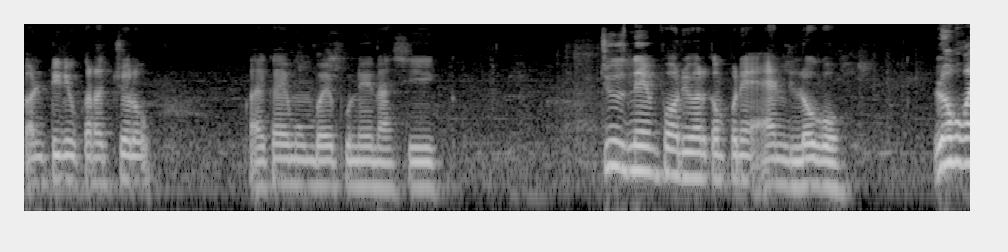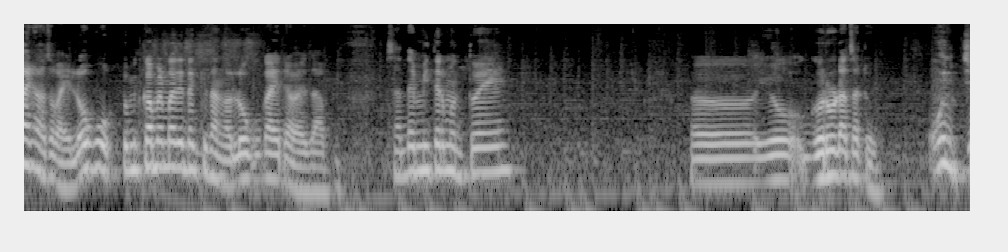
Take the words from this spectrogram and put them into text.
कंटिन्यू करा. चलो. काय काय? Mumbai Pune Nashik. Choose name for your company and logo logo काय ठेवायचं भाई? लोगो तुम्ही कमेंटमध्ये नक्की सांगा. लोगो काय ठेवायचा आपण? सध्या मी तर म्हणतोय यो गरुडाचा ठेवू. उंच.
